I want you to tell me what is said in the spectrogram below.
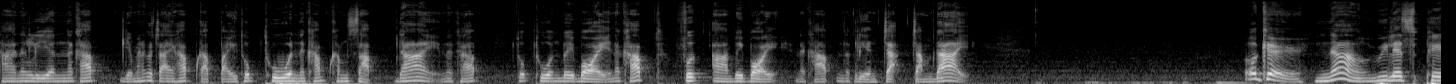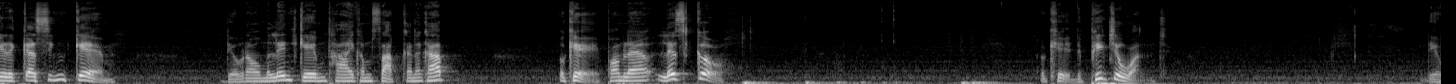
ถ้านักเรียนนะครับยังไม่เข้าใจครับกลับไปทบทวนนะครับคำศัพท์ได้นะครับ ทบทวนบ่อยๆนะครับ ฝึกอ่านบ่อยๆนะครับ นักเรียนจะจำได้ โอเค now we let's play the guessing game เดี๋ยวเรามาเล่นเกมทายคำศัพท์กันนะครับ โอเค พร้อมแล้ว let's go โอเค the picture one เดี๋ยว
